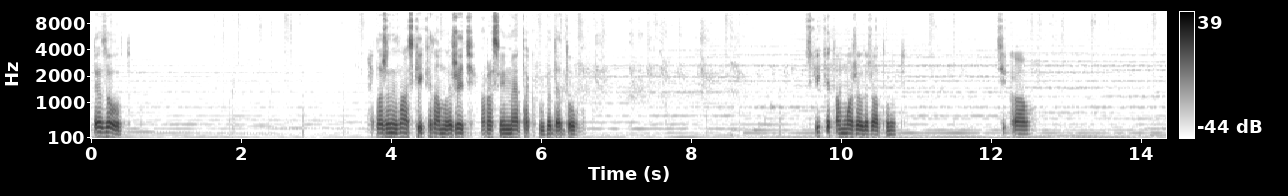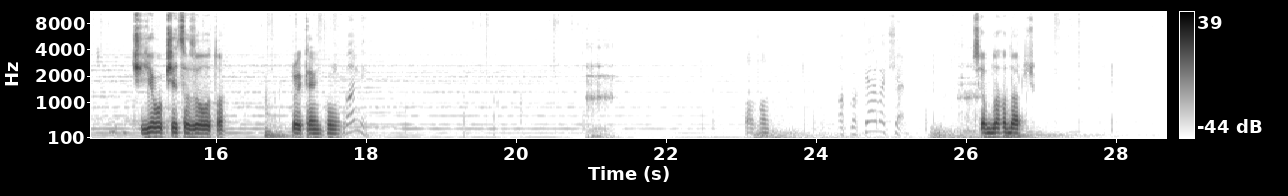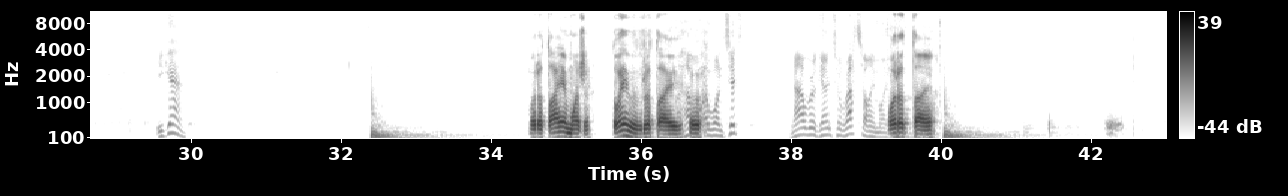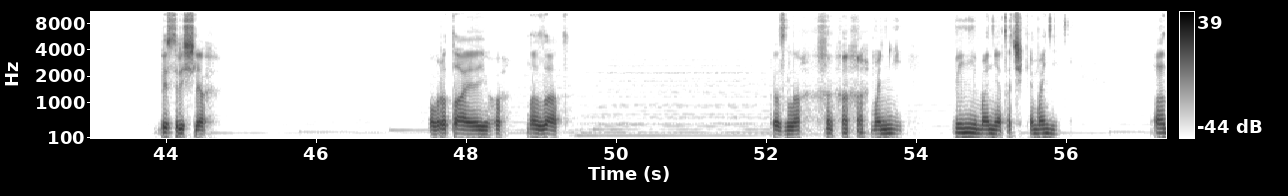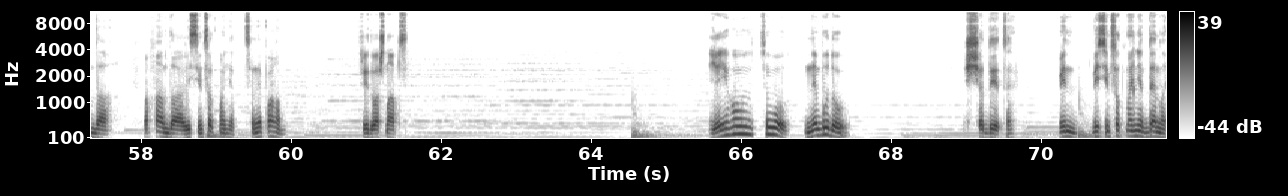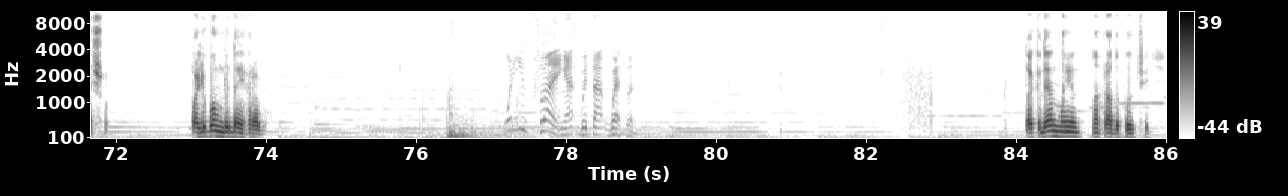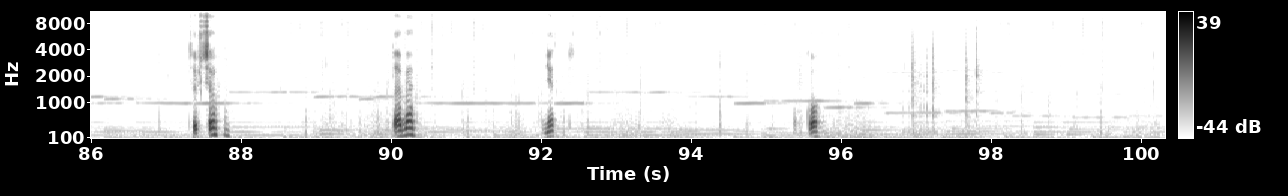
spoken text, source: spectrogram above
Де золото? Я навіть не знаю, скільки там лежить, раз він мене так веде довго. Скільки там може лежати от? Цікаво. Чи є взагалі це золото, про яке він говорить? We're going to Ratai, my friend. Воротає. Бистрий шлях. Повертає його назад. Козла. Мені. Мені монеточки, мені. О, да. Ага, да, 800 монет. Це непогано. 3-2 шнапси. Я його цього не буду щадити. Він 800 монет де знайшов? По-любому людей грабив. Так, де мою награду получить? Це всього? Тебе? Ні. А в кого?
